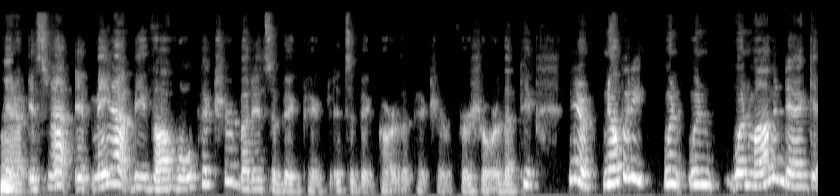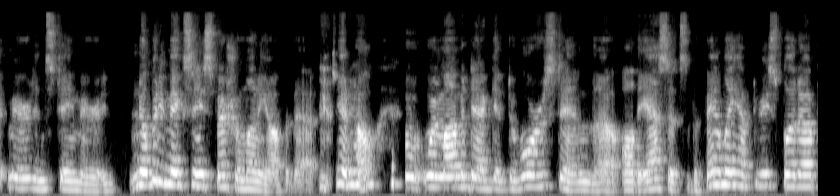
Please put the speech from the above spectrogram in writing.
mm-hmm. you know it's not it may not be the whole picture but it's a big picture it's a big part of the picture for sure that people you know nobody when when when mom and dad get married and stay married nobody makes any special money off of that you know when mom and dad get divorced and uh, all the assets of the family have to be split up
